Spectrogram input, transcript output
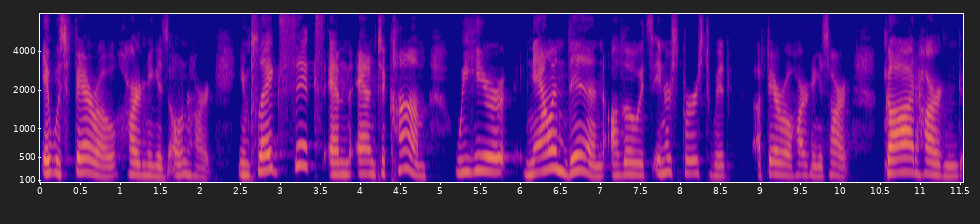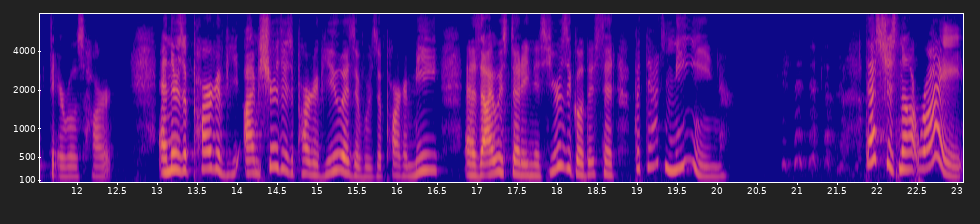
It was Pharaoh hardening his own heart. In plague six and, and to come, we hear now and then, although it's interspersed with a Pharaoh hardening his heart. God hardened Pharaoh's heart. And there's a part of you, I'm sure there's a part of you, as it was a part of me, as I was studying this years ago, that said, but that's mean. That's just not right.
